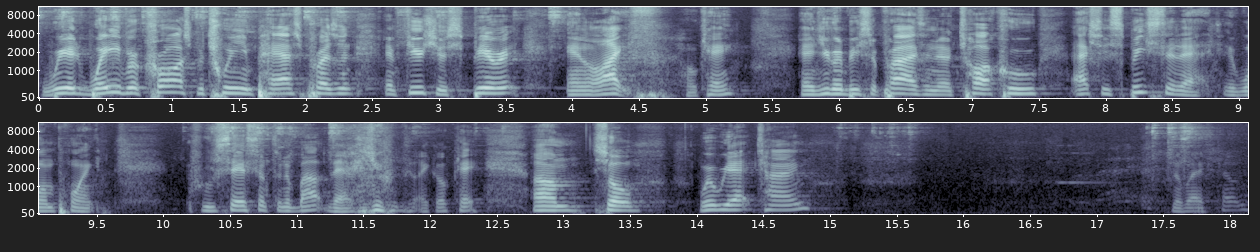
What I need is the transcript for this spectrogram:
weird waiver cross between past, present, and future, spirit and life. Okay? And you're going to be surprised in a talk who actually speaks to that at one point, who says something about that. You're like, okay. Um, so, where we at time? Nobody's telling me?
